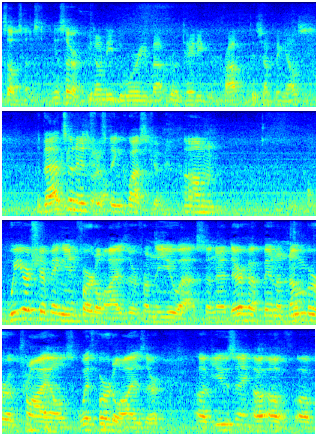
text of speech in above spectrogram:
substance. Yes, sir. You don't need to worry about rotating the crop to something else? That's an the soil. interesting question. Um, we are shipping in fertilizer from the U.S., and there, have been a number of trials with fertilizer of using, uh, of, of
